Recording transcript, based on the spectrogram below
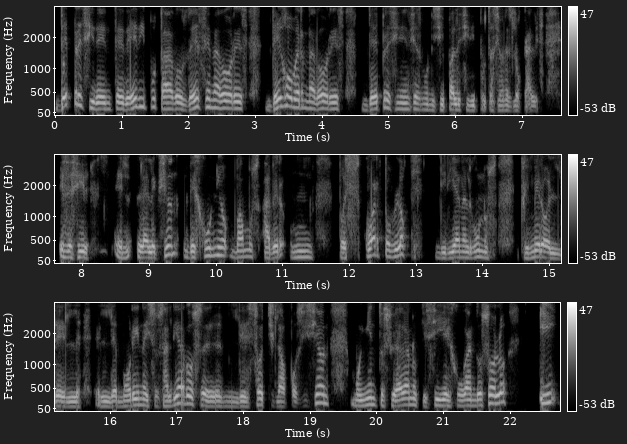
de presidente, de diputados, de senadores, de gobernadores, de presidencias municipales y diputaciones locales. Es decir, en la elección de junio vamos a ver un pues cuarto bloque dirían algunos. Primero el, del, el de Morena y sus aliados, el de Sochi, la oposición, Movimiento Ciudadano que sigue jugando solo y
